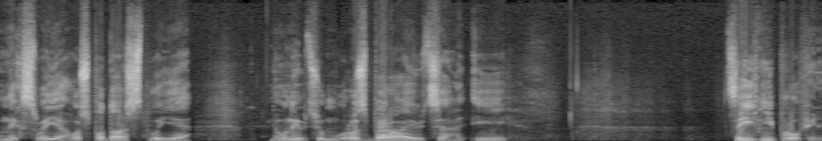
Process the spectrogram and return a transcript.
у них своє господарство є, вони в цьому розбираються і це їхній профіль.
